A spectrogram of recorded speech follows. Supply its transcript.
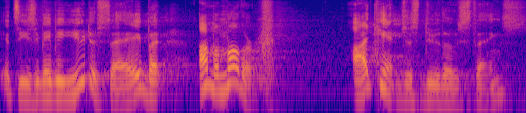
it's easy maybe you to say, but I'm a mother. I can't just do those things.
